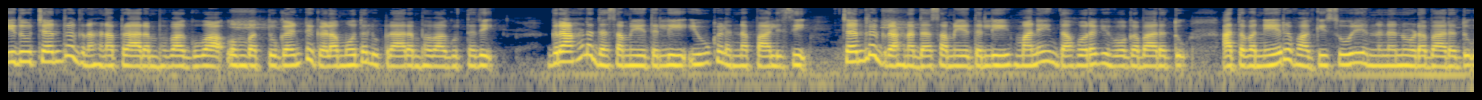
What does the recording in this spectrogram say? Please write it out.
ಇದು ಚಂದ್ರಗ್ರಹಣ ಪ್ರಾರಂಭವಾಗುವ ಒಂಬತ್ತು ಗಂಟೆಗಳ ಮೊದಲು ಪ್ರಾರಂಭವಾಗುತ್ತದೆ. ಗ್ರಹಣದ ಸಮಯದಲ್ಲಿ ಇವುಗಳನ್ನು ಪಾಲಿಸಿ, ಚಂದ್ರಗ್ರಹಣದ ಸಮಯದಲ್ಲಿ ಮನೆಯಿಂದ ಹೊರಗೆ ಹೋಗಬಾರದು ಅಥವಾ ನೇರವಾಗಿ ಸೂರ್ಯನನ್ನು ನೋಡಬಾರದು.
